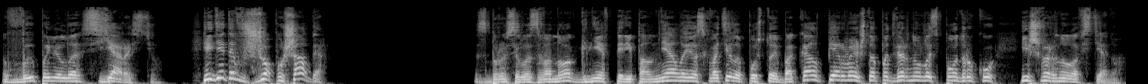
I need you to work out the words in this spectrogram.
выпалила с яростью. «Иди ты в жопу, Шалбер! Сбросила звонок, гнев переполнял ее, схватила пустой бокал, первое, что подвернулось под руку, и швырнула в стену.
